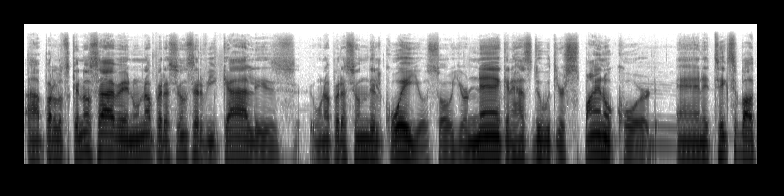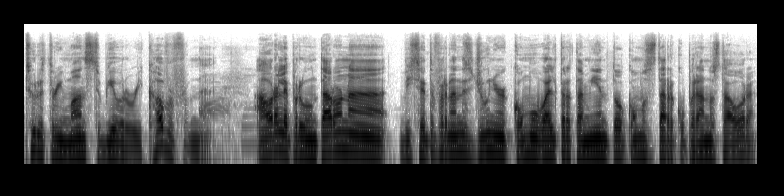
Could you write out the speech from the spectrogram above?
Ah, para los que no saben, una operación cervical es una operación del cuello, so your neck, and it has to do with your spinal cord, and it takes about two to three months to be able to recover from that. Ahora le preguntaron a Vicente Fernández Jr. cómo va el tratamiento, cómo se está recuperando hasta ahora.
